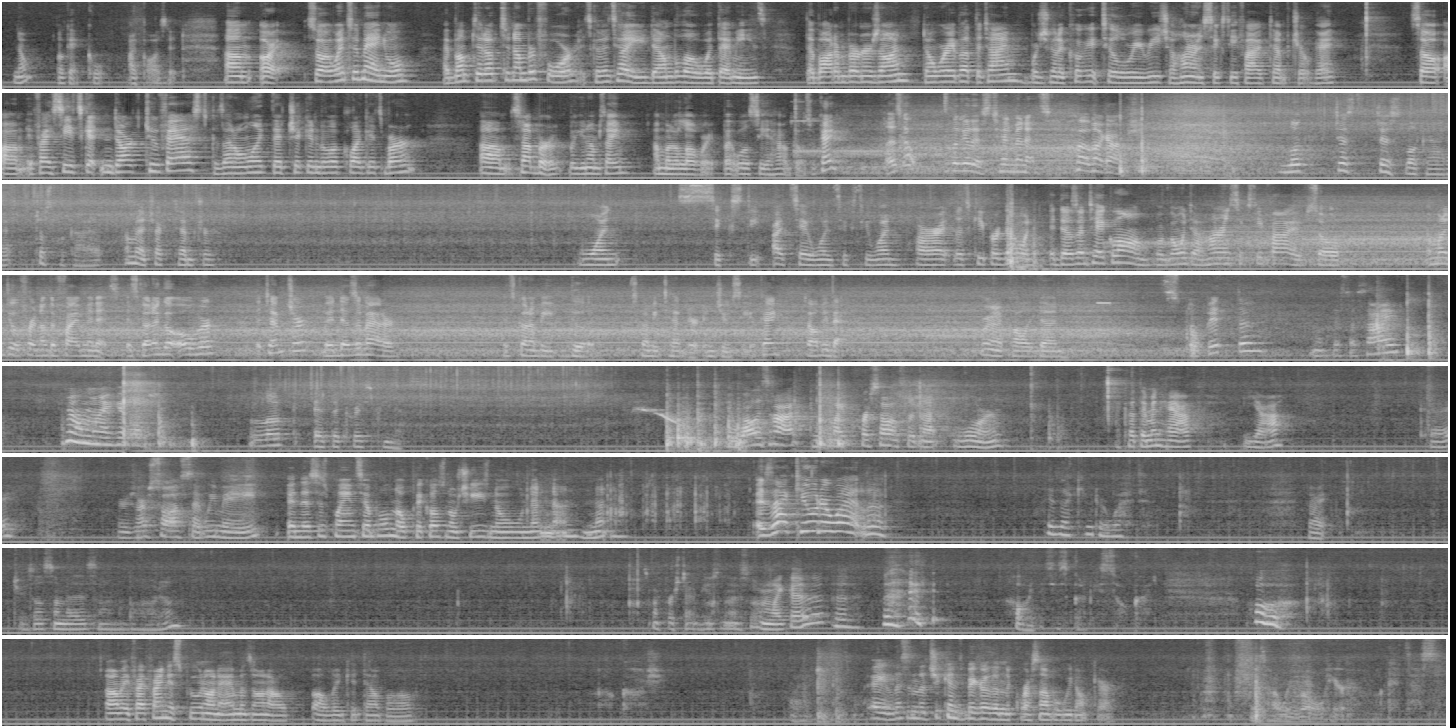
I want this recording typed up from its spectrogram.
No? Okay, cool. I paused it. Um, all right, so I went to manual. I bumped it up to number four. It's going to tell you down below what that means. The bottom burner's on. Don't worry about the time. We're just going to cook it till we reach 165 temperature, okay? So um, if I see it's getting dark too fast, because I don't like that chicken to look like it's burnt, um, it's not burnt, but you know what I'm saying? I'm gonna lower it, but we'll see how it goes, okay? Let's go. Look at this, 10 minutes. Oh my gosh. Look, just, just look at it. Just look at it. I'm gonna check the temperature. 160, I'd say 161. All right, let's keep her going. It doesn't take long. We're going to 165, so I'm gonna do it for another five minutes. It's gonna go over the temperature, but it doesn't matter. It's gonna be good. It's gonna be tender and juicy, okay? So I'll be back. We're gonna call it done. Stop it. Move this aside. Oh my gosh. Look at the crispiness. While it's hot, because my croissants are not warm, I cut them in half. Yeah. Okay. Here's our sauce that we made. And this is plain simple. No pickles, no cheese, no nothing, nothing, nothing. Is that cute or what? Look. Is that cute or what? Alright. Drizzle some of this on the bottom. My first time using this. I'm like, uh, uh. oh, this is gonna be so good. Um, if I find a spoon on Amazon, I'll I'll link it down below. Oh gosh. Hey, listen, the chicken's bigger than the croissant, but we don't care. This is how we roll here. Look at this.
